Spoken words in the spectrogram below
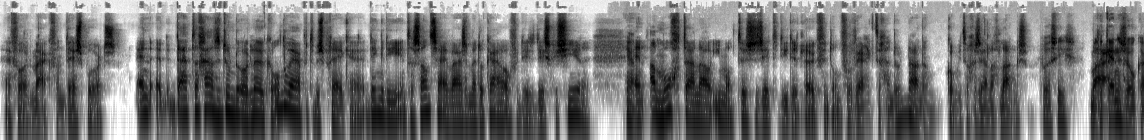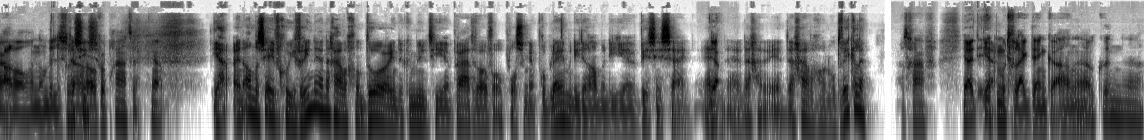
En voor het maken van dashboards. En dat gaan ze doen door leuke onderwerpen te bespreken. Dingen die interessant zijn, waar ze met elkaar over discussiëren. Ja. En mocht daar nou iemand tussen zitten die dit leuk vindt om voor werk te gaan doen, nou dan kom je toch gezellig langs. Precies. Maar dan kennen ze elkaar al en dan willen ze precies. daarover praten. Ja. Ja, en anders even goede vrienden. En dan gaan we gewoon door in de community en praten we over oplossingen en problemen die er allemaal in die uh, business zijn. En ja. uh, daar, gaan, daar, gaan we gewoon ontwikkelen. Wat gaaf. Ja, ik ja. moet gelijk denken aan uh, ook een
